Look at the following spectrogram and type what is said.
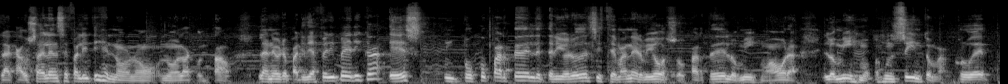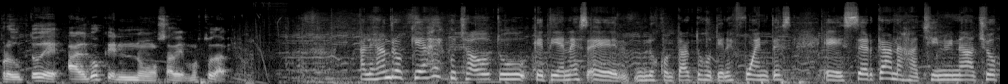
la causa de la encefalitis él no, no, no lo ha contado. La neuropatía periférica es un poco parte del deterioro del sistema nervioso, parte de lo mismo. Ahora, lo mismo, es un síntoma, produ- producto de algo que no sabemos todavía. Alejandro, ¿qué has escuchado tú que tienes eh, los contactos o tienes fuentes eh, cercanas a Chino y Nacho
